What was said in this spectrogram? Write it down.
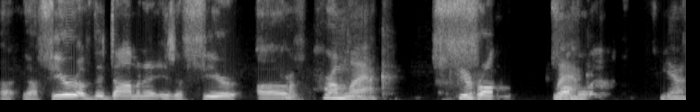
Uh, a fear of the dominant is a fear of from lack. Fear from, lack. from lack. Yeah.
